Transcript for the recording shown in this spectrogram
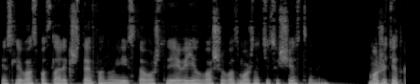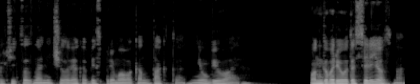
Если вас послали к Штефану, и из того, что я видел, ваши возможности существенны. Можете отключить сознание человека без прямого контакта, не убивая. Он говорил это серьезно.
